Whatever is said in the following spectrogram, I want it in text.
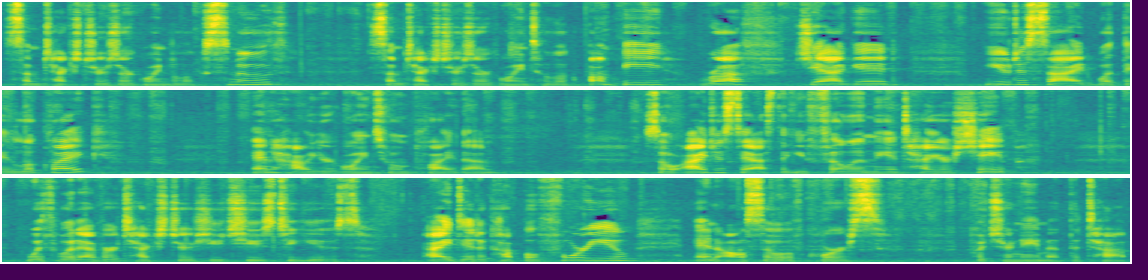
Some textures are going to look smooth. Some textures are going to look bumpy, rough, jagged. You decide what they look like and how you're going to apply them. So I just ask that you fill in the entire shape with whatever textures you choose to use. I did a couple for you and also, of course, put your name at the top.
